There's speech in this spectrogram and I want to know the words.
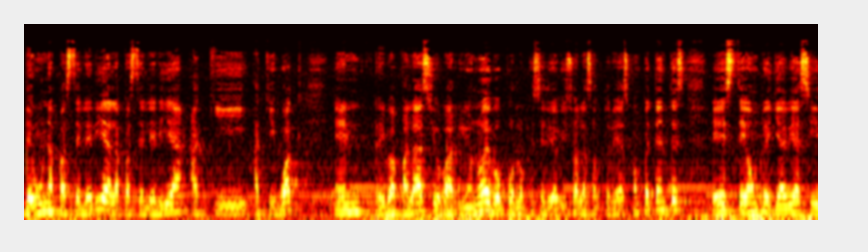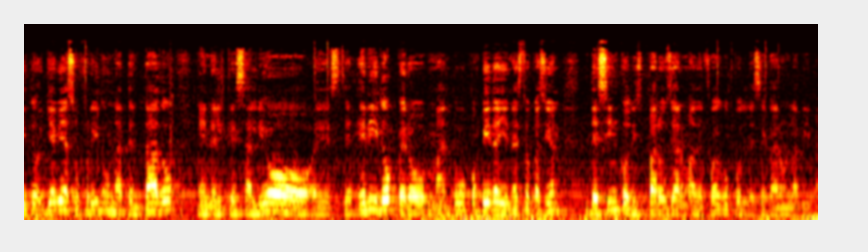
de una pastelería, la pastelería Aquí, Aquihuac en Rivapalacio, Barrio Nuevo, por lo que se dio aviso a las autoridades competentes. Este hombre ya había sido, ya había sufrido un atentado en el que salió este, herido, pero mantuvo con vida y en esta ocasión de cinco disparos de arma de fuego, pues le cegaron la vida.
